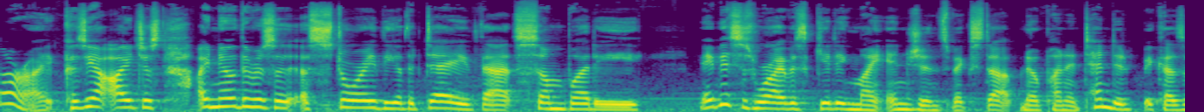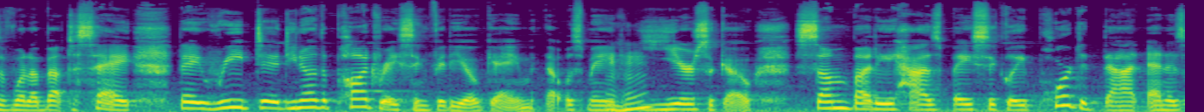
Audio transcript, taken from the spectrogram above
All right, because yeah, I just I know there was a, a story the other day that somebody maybe this is where I was getting my engines mixed up, no pun intended, because of what I'm about to say. They redid, you know, the pod racing video game that was made mm-hmm. years ago. Somebody has basically ported that and has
